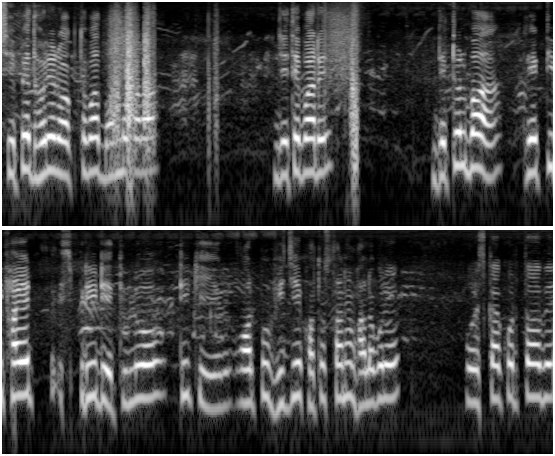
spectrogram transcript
চেপে ধরে রক্তপাত বন্ধ করা যেতে পারে। ডেটল বা রেকটিফাইড স্পিরিটে তুলোটিকে অল্প ভিজিয়ে ক্ষতস্থানে ভালো করে পরিষ্কার করতে হবে।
